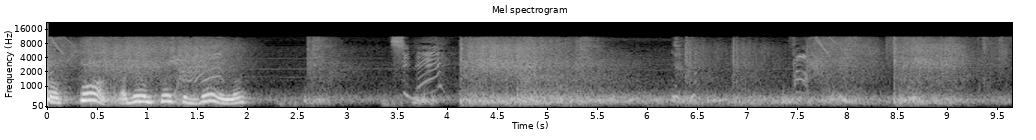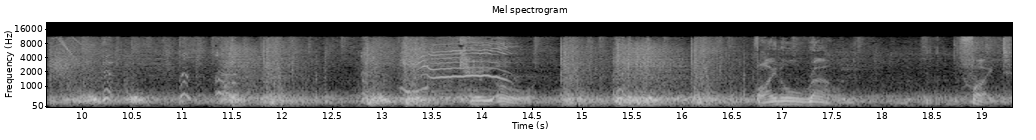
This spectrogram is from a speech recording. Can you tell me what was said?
The fuck? I didn't push the button, man. KO. Final round. Fight.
